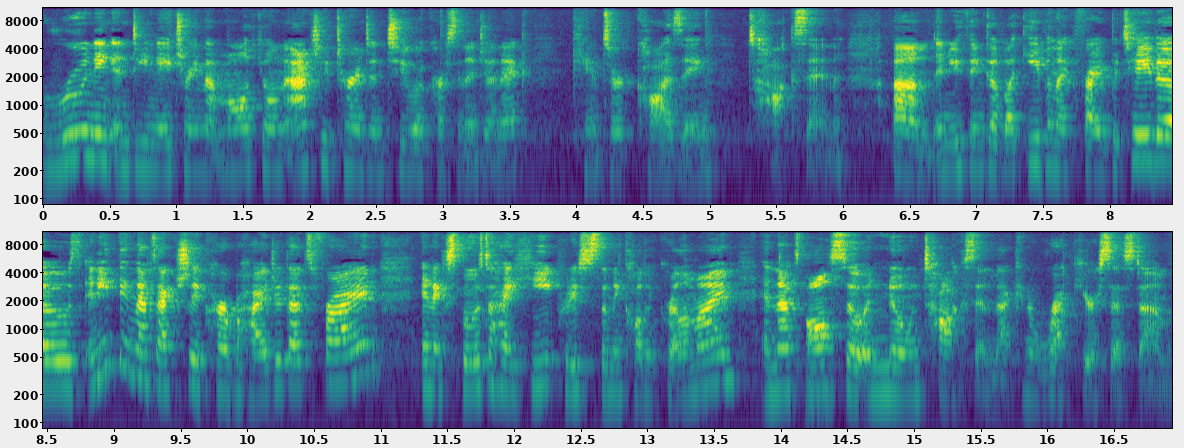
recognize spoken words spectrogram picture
ruining and denaturing that molecule and actually turns into a carcinogenic, cancer causing toxin. Um, and you think of like even like fried potatoes, anything that's actually a carbohydrate that's fried and exposed to high heat produces something called acrylamide, and that's also a known toxin that can wreck your system.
